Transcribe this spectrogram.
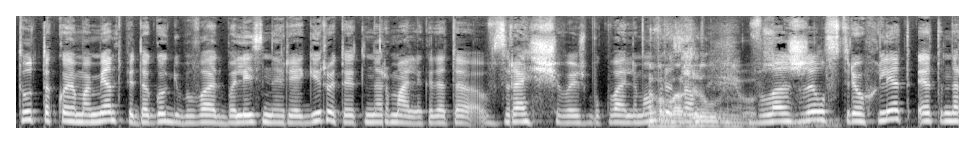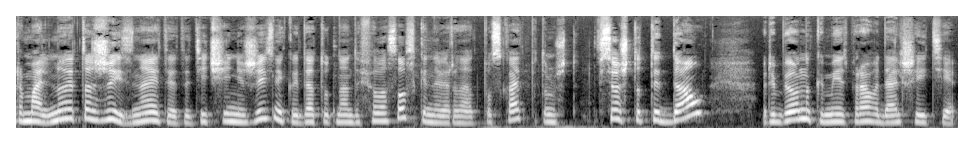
Тут такой момент, педагоги бывают болезненно реагируют, и это нормально, когда ты взращиваешь буквальным образом. Вложил в него. Вложил с трех лет, это нормально. Но это жизнь, знаете, это течение жизни, когда тут надо философски, наверное, отпускать, потому что все, что ты дал, ребенок имеет право дальше идти.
